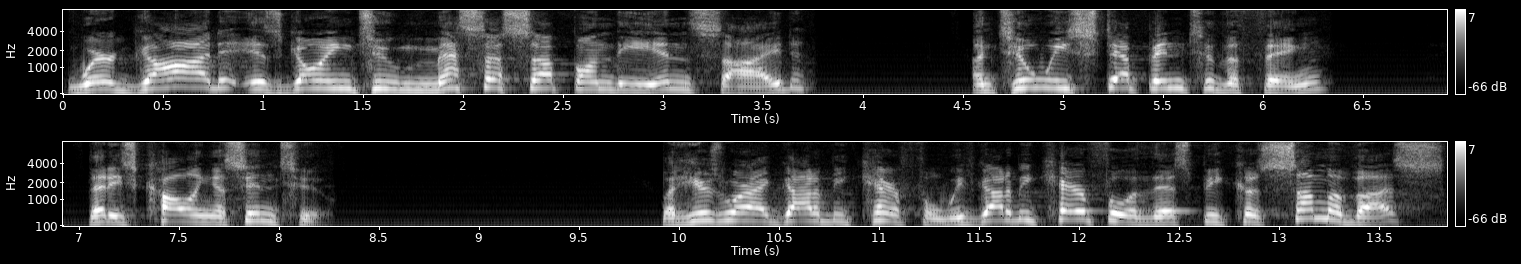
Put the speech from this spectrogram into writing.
where God is going to mess us up on the inside until we step into the thing that He's calling us into. But here's where I've got to be careful. We've got to be careful of this because some of us,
